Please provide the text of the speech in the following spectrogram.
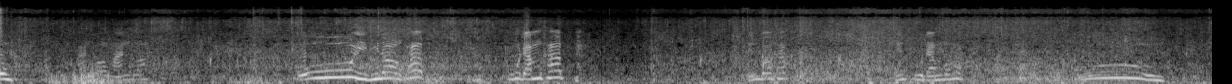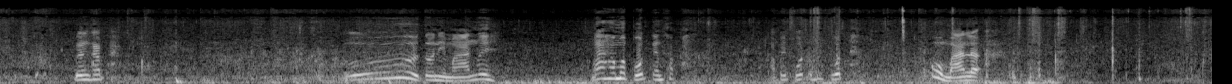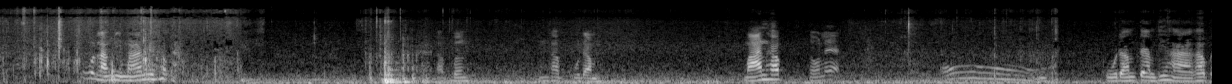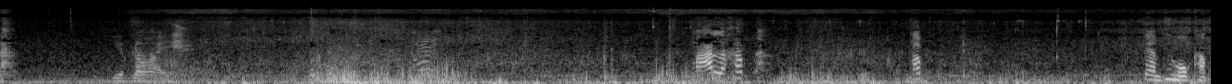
อมันบ่มันบ่โอ้ยพี่น้องครับปูดำครับ เห็นบ่ครับ เห็นปูดำบ่ครับโอ้เบิ่งครับโอ้ตัวนี้มานเว้ยมาเอามาปดกันครับ เอาไปปดเอาไปปดโอ้มานละโอ้หลังนี่มานเลยครับเบิ้งนี่ครับ ปูดำหมานครับ ตัวแรก โอ้ปูดำแต้มที่หาครับ เรียบร้อยหมานแล้วครับ ครับ แต้มที่หกครับ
